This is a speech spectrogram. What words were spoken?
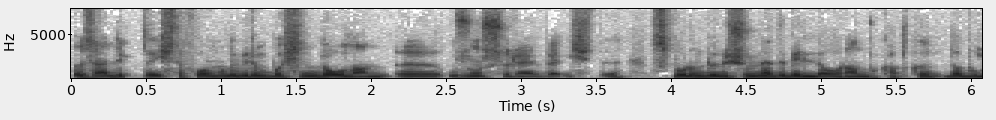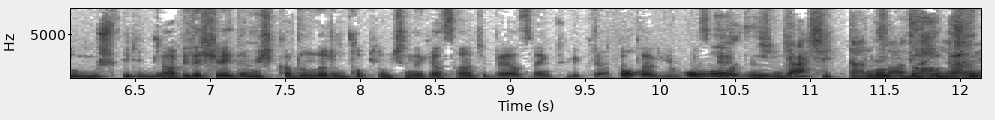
özellikle işte Formula 1'in başında olan e, uzun süre ve işte sporun dönüşümüne de belli oranda katkıda bulunmuş birini. Ya bir de şey demiş kadınların toplum içindeyken sadece beyaz renkli kıyafetler gibi. o, o gerçekten Bunu zaten daha yani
